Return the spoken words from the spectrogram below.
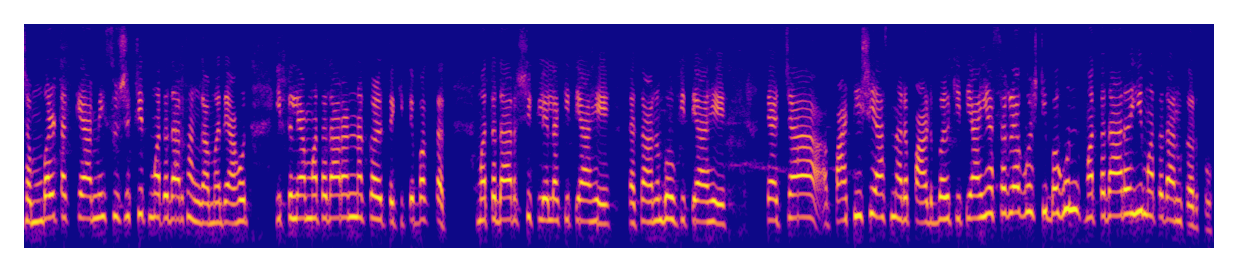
शंभर टक्के आम्ही सुशिक्षित मतदारसंघामध्ये आहोत. इथल्या मतदारांना कळतं की ते बघतात. मतदार शिकलेला किती आहे त्याचा अनुभव किती आहे त्याच्या पाठीशी असणारं पाठबळ किती आहे या सगळ्या गोष्टी बघून मतदारही मतदान करतो.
